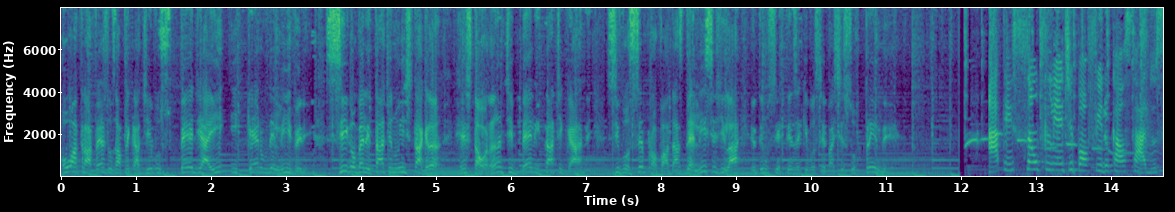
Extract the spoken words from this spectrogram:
ou através dos aplicativos Pede Aí e Quero Delivery. Siga o Belitati no Instagram, Restaurante Belitati Garden. Se você provar das delícias de lá, eu tenho certeza que você vai se surpreender. Atenção, cliente Porfiro Calçados.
